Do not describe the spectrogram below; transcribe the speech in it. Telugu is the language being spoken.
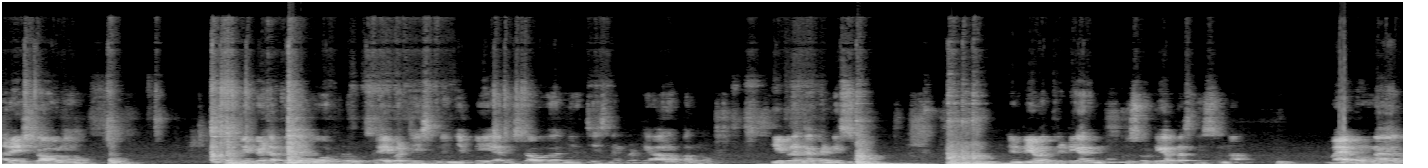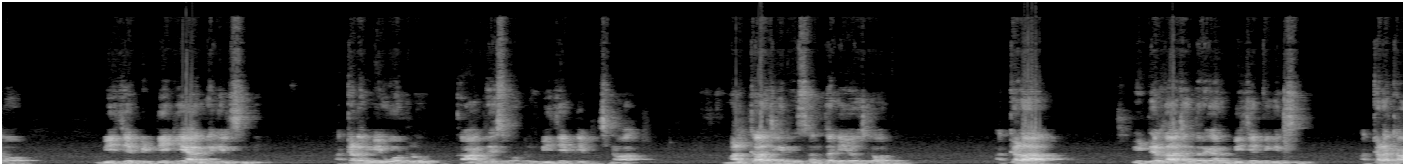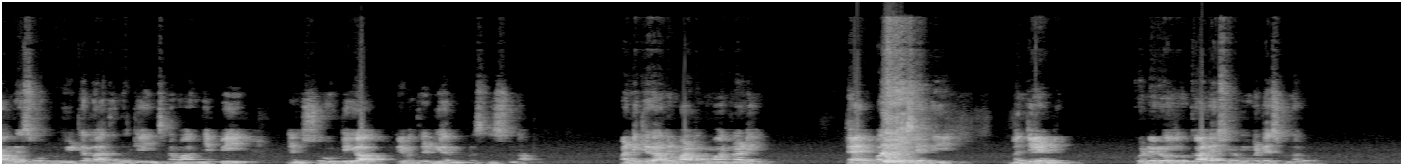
హరీష్ రావును సిద్దిపేట ప్రజల ఓట్లు డైవర్ట్ చేసిందని చెప్పి హరీష్ రావు గారిని చేసినటువంటి ఆరోపణను తీవ్రంగా ఖండిస్తున్నాను నేను రేవంత్ రెడ్డి గారి ముక్కు సూటిగా ప్రశ్నిస్తున్నా. మహబూబ్ నగర్లో బీజేపీ డీకేఆర్నే గెలిచింది. అక్కడ మీ ఓట్లు కాంగ్రెస్ ఓట్లు బీజేపీ ఇచ్చినవా? మల్కాజ్గిరి సొంత నియోజకవర్గం. అక్కడ ఈటెల రాజేందర్ గారు బీజేపీ గెలిచింది. అక్కడ కాంగ్రెస్ ఓట్లు ఈటల రాజేందర్ జయించినవా అని చెప్పి నేను సూటిగా రేవంత్ రెడ్డి గారిని ప్రశ్నిస్తున్నా. పనికిరాని మాటలు మాట్లాడి టైం పాస్ చేసేది బంద్ చేయండి కొన్ని రోజులు కాళేశ్వరం ముంగటేసుకున్నారు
